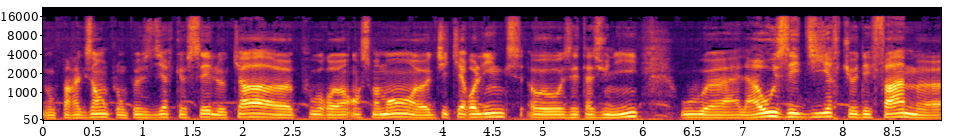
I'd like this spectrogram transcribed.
Donc par exemple, on peut se dire que c'est le cas euh, pour euh, en ce moment euh, J.K. Rowling aux États-Unis, où elle a osé dire que des femmes,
